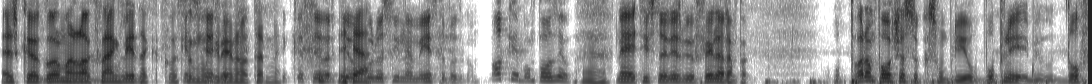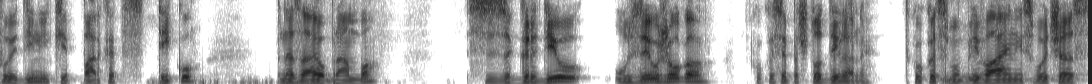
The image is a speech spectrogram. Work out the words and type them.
Veš, kaj Gorman lahko sam gleda, kako se mu gre noter. ne. Ki se vrtijo Ja. ja. kolosi na mestu. pa tako, Ok, bom pa vzel. Ja. Ne, tisto je res bil feler, ampak v prvem polčasu, ko smo bili v Bupni, je bil Dofo edini, ki je parkrat stekel nazaj v obrambo, se zagrdil, vzel žogo, kot se pač to dela. Ne? Tako kot smo bili vajeni svoj čas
